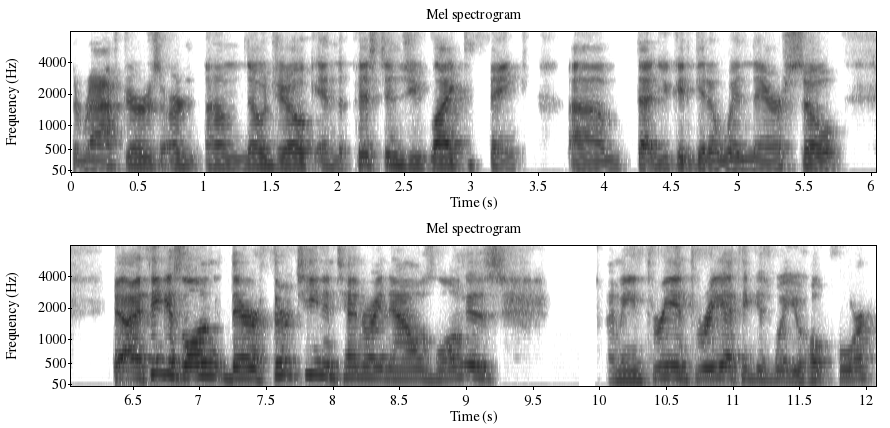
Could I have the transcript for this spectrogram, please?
The Raptors are um, no joke, and the Pistons. You'd like to think um, that you could get a win there. So, yeah, I think as long they're 13 and 10 right now, as long as I mean three and three, I think is what you hope for.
